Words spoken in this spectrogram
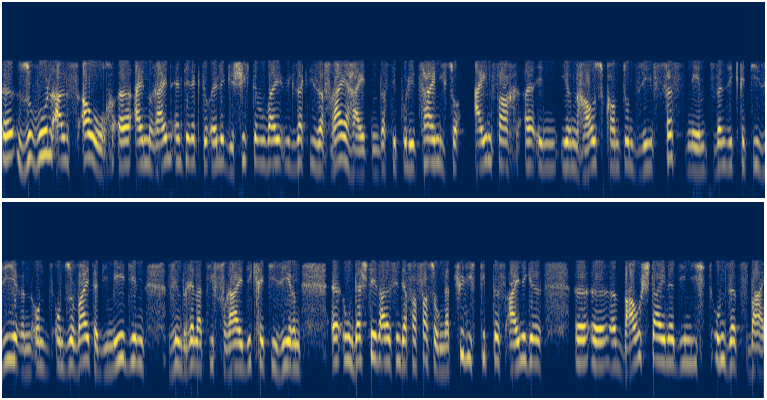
Äh, sowohl als auch äh, eine rein intellektuelle Geschichte, wobei, wie gesagt, diese Freiheiten, dass die Polizei nicht so einfach äh, in ihren Haus kommt und sie festnimmt, wenn sie kritisieren und, und so weiter. Die Medien sind relativ frei, die kritisieren äh, und das steht alles in der Verfassung. Natürlich gibt es einige äh, äh, Bausteine, die nicht umsetzbar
